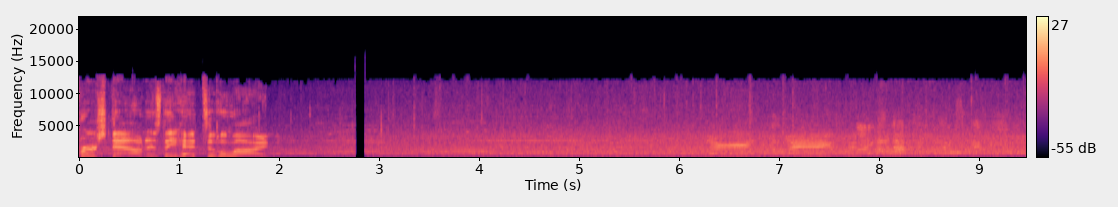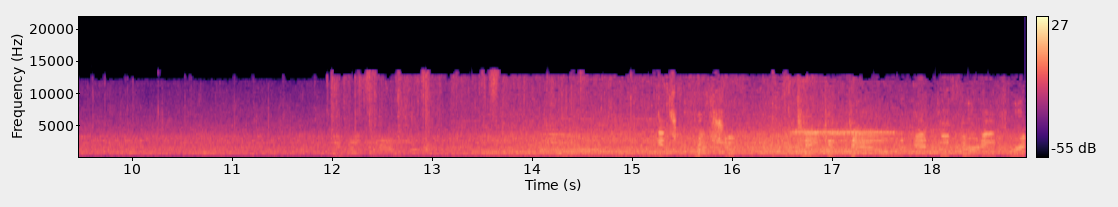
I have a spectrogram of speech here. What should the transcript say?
First down as they head to the line. It's Gresham taken down at the 33.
